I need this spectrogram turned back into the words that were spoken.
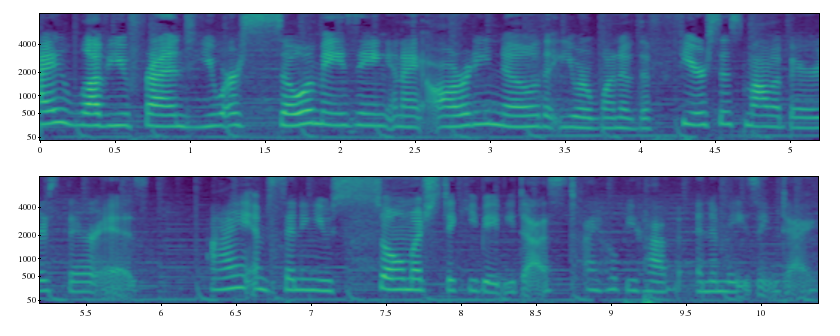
I love you, friend. You are so amazing, and I already know that you are one of the fiercest mama bears there is. I am sending you so much sticky baby dust. I hope you have an amazing day.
